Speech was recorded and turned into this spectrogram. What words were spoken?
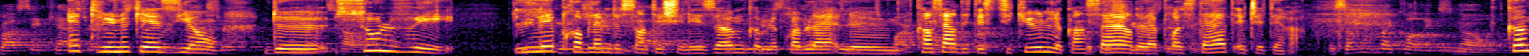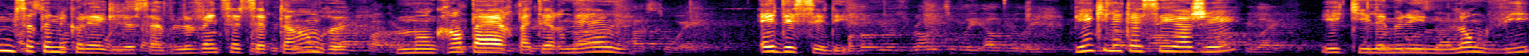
Cancer, est une occasion de soulever les problèmes de santé chez les hommes, comme le, problème, le cancer des testicules, le cancer de la prostate, etc. As some of my colleagues know, Comme certains de mes collègues le savent, le 27 septembre, mon grand-père paternel est décédé. Although he was relatively elderly, Bien qu'il est assez âgé et qu'il ait mené une longue vie,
